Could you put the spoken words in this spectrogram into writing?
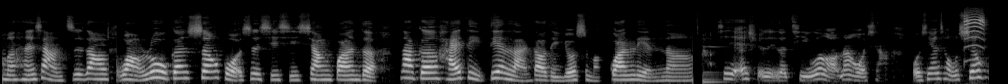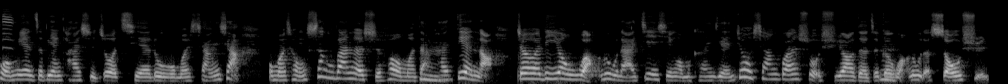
我们很想知道，网络跟生活是息息相关的，那跟海底电缆到底有什么关联呢？谢谢 H 里的提问哦。那我想，我先从生活面这边开始做切入。我们想一想，我们从上班的时候，我们打开电脑，就会利用网络来进行我们可能研究相关所需要的这个网络的搜寻。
